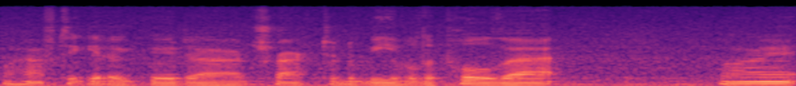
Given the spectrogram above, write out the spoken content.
We'll have to get a good uh, tractor to be able to pull that. Okay.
